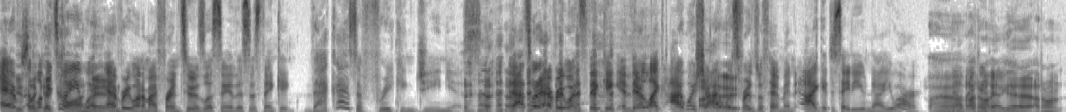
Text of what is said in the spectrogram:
ev- He's like let me a tell you what man. every one of my friends who is listening to this is thinking. That guy's a freaking genius. That's what everyone's thinking, and they're like, "I wish I, was friends with him." And I get to say to you, "Now you are. Uh, now they I do don't. know you." yeah, I don't.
